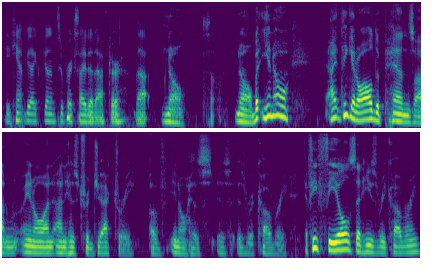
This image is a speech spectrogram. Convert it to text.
he can't be like feeling super excited after that. No, So no. But you know, I think it all depends on you know on, on his trajectory of you know his, his his recovery. If he feels that he's recovering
